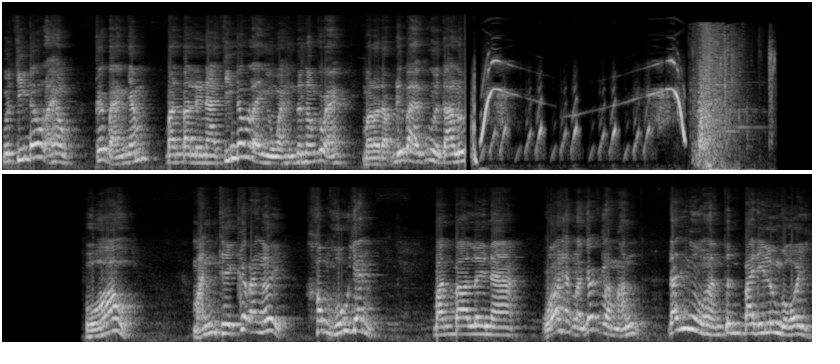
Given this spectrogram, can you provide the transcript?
Có chiến đấu lại không? Các bạn nhắm Ban Balena chiến đấu lại người ngoài hành tinh không các bạn? Mà là đập đĩa bay của người ta luôn. Wow! Mạnh thiệt các bạn ơi, không hữu danh. Ban Balena quả thật là rất là mạnh, đánh người ngoài hành tinh bay đi luôn rồi.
